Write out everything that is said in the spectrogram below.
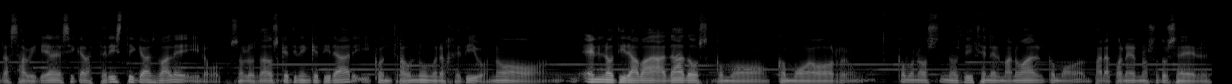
las habilidades y características, ¿vale? Y luego pues, son los dados que tienen que tirar y contra un número objetivo. No, él no tiraba dados como, como como nos, nos dice en el manual, como para poner nosotros el,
